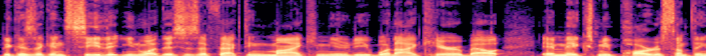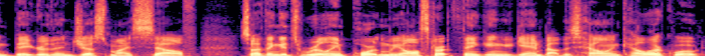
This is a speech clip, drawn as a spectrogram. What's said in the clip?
because I can see that, you know what, this is affecting my community, what I care about. It makes me part of something bigger than just myself. So I think it's really important we all start thinking again about this Helen Keller quote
